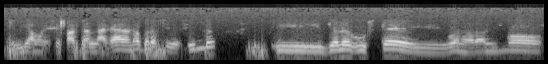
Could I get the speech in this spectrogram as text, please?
digamos, que se partan la cara, ¿no? Por así decirlo. Y yo les gusté y bueno, ahora mismo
